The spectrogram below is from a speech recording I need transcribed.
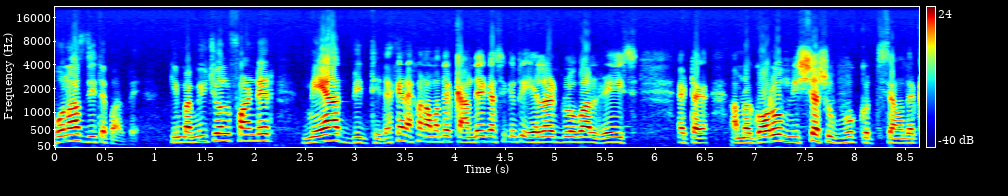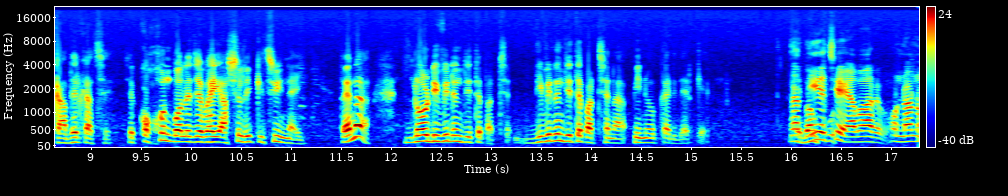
বোনাস দিতে পারবে কিংবা মিউচুয়াল ফান্ডের মেয়াদ বৃদ্ধি। দেখেন এখন আমাদের কাঁধের কাছে কিন্তু এলআর গ্লোবাল রেস একটা আমরা গরম নিঃশ্বাস উপভোগ করতেছি আমাদের কাঁধের কাছে। যে কখন বলে যে ভাই আসলে কিছুই নাই। তাই না? নো ডিভিডেন্ড দিতে পারছে ডিভিডেন্ড দিতে পারছে না বিনিয়োগকারীদেরকে। দিয়েছে আবার অন্যান্য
